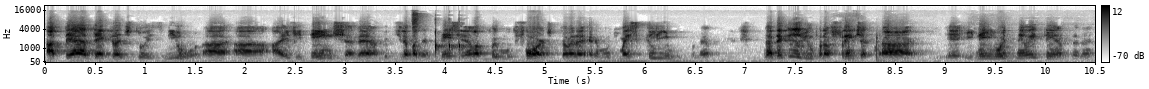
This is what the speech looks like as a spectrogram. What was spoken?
até a década de 2000, a, a, a evidência, né, a medicina baseada em evidência, ela foi muito forte, então era, era muito mais clínico, né? Na década de 2000 para frente, a, e nem 8 nem 80, né?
